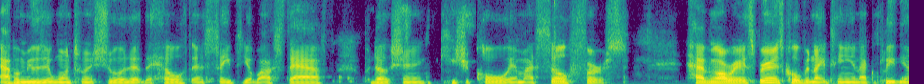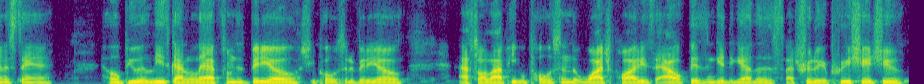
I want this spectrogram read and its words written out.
Apple Music want to ensure that the health and safety of our staff, production, Keyshia Cole, and myself first. Having already experienced COVID 19, I completely understand. I hope you at least got a laugh from this video. She posted a video. I saw a lot of people posting the watch parties, the outfits, and get togethers. I truly appreciate you.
